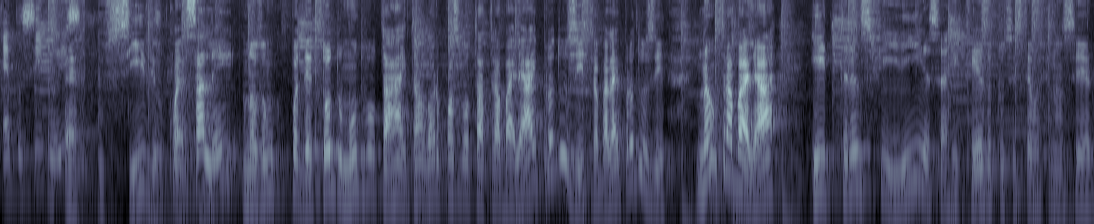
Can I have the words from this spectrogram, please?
É possível É isso? possível. Com essa lei, nós vamos poder todo mundo voltar. Então agora eu posso voltar a trabalhar e produzir, trabalhar e produzir. Não trabalhar e transferir essa riqueza para o sistema financeiro,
